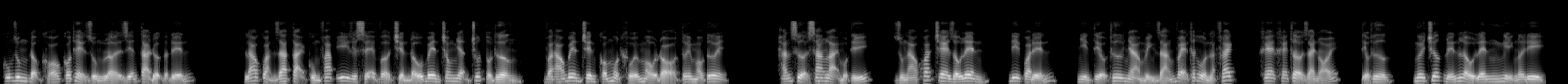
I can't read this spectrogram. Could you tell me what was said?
cũng rung động khó có thể dùng lời diễn tả được, được đến. Lão quản gia tại cùng pháp y sẽ vở chiến đấu bên trong nhận chút tổn thương và áo bên trên có một khối màu đỏ tươi màu tươi. Hắn sửa sang lại một tí dùng áo khoác che giấu lên đi qua đến nhìn tiểu thư nhà mình dáng vẻ thất hồn lạc phách khe khe thở dài nói tiểu thư, ngươi trước đến lầu lên nghỉ ngơi đi,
